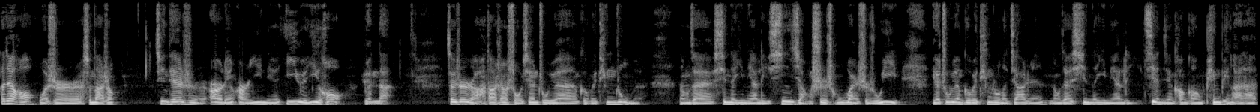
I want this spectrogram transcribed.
大家好，我是孙大圣。今天是二零二一年一月一号元旦，在这儿啊，大圣首先祝愿各位听众们能在新的一年里心想事成、万事如意，也祝愿各位听众的家人能在新的一年里健健康康、平平安安。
